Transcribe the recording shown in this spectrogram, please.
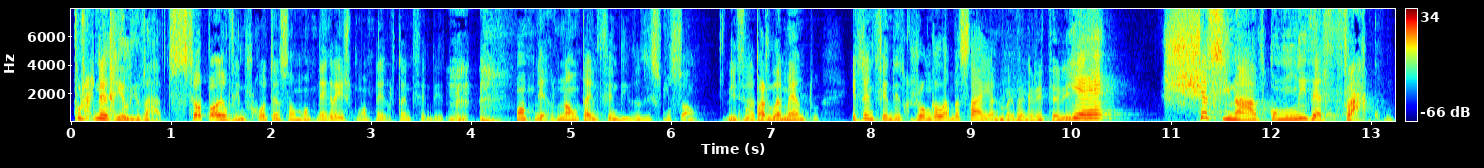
Porque, na realidade, se só ouvimos com atenção Montenegro, é isto que Montenegro tem defendido. Montenegro não tem defendido a dissolução Exato. do Parlamento e tem defendido que João Galamba saia. No meio da gritaria. E é chacinado como um líder fraco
